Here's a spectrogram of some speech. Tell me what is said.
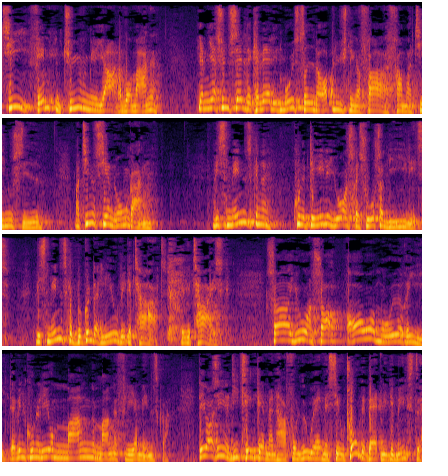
10, 15, 20 milliarder, hvor mange? Jamen jeg synes selv, det kan være lidt modstridende oplysninger fra, fra Martinus side. Martinus siger nogle gange, hvis menneskene kunne dele jordens ressourcer ligeligt, hvis mennesker begyndte at leve vegetart, vegetarisk, så er jorden så overmodet rig. Der vil kunne leve mange, mange flere mennesker. Det er jo også en af de ting, der man har fundet ud af med CO2-debatten i det mindste.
